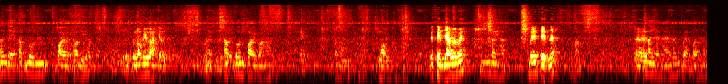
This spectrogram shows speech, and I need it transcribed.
ตั้งใจครับโดนต่อยก่อนครับทะเลาะวิวาทกันไม่ครับโดนต่อยก่อนครับลองครับไปเสพยามาไหมไม่ครับ ไม่ได้เสพนะครับเอ่อน่าจะหายตั้งแปดวันครับ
